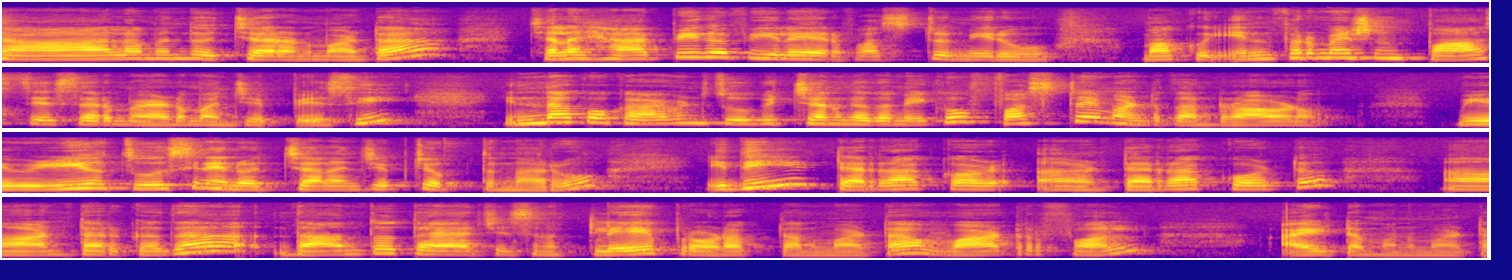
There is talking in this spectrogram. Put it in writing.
చాలామంది వచ్చారనమాట చాలా హ్యాపీగా ఫీల్ అయ్యారు. ఫస్ట్ మీరు మాకు ఇన్ఫర్మేషన్ పాస్ చేశారు మేడం అని చెప్పేసి. ఇందాక ఒక ఆవిడని చూపించాను కదా మీకు ఫస్ట్ టైం అంట తను రావడం. మీ వీడియో చూసి నేను వచ్చానని చెప్పి చెప్తున్నారు. ఇది టెర్రాకో టెర్రాకోట్ అంటారు కదా దాంతో తయారు చేసిన క్లే ప్రోడక్ట్ అనమాట వాటర్ ఫాల్ ఐటమ్ అనమాట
